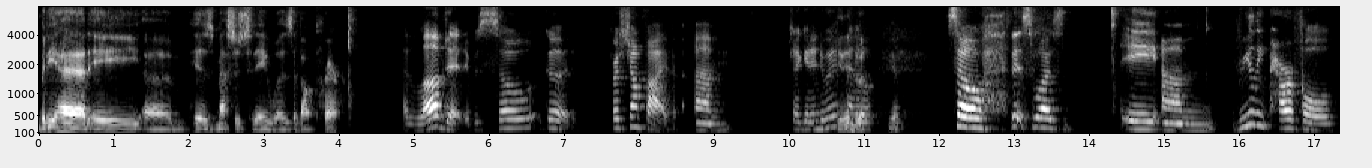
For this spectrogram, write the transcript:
but he had a um, his message today was about prayer. I loved it. It was so good. First John 5. Um, should I get into it? Get into little- it. Yep. So this was a um, really powerful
